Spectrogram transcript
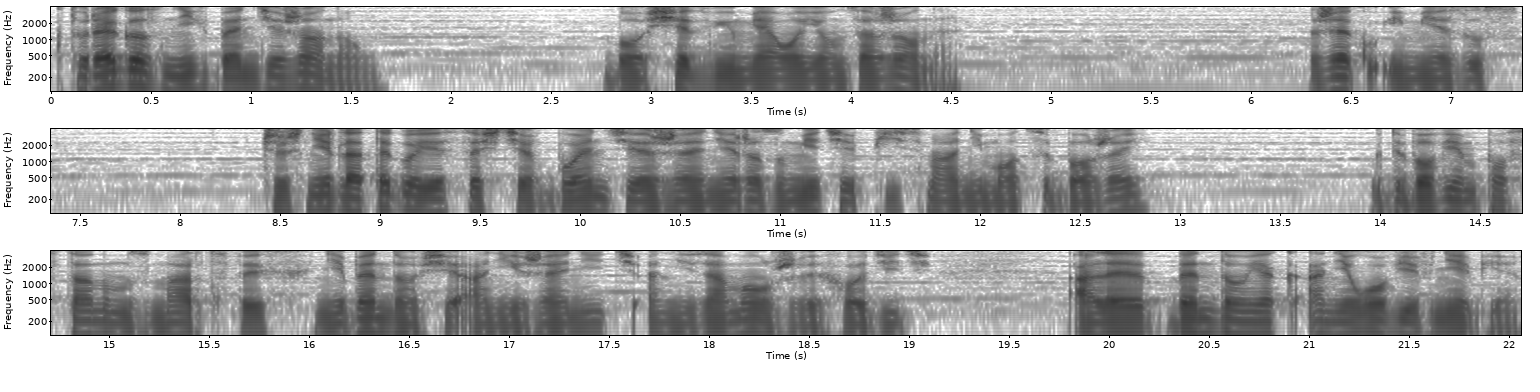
którego z nich będzie żoną? Bo siedmiu miało ją za żonę. Rzekł im Jezus: Czyż nie dlatego jesteście w błędzie, że nie rozumiecie pisma ani mocy Bożej? Gdy bowiem powstaną z martwych, nie będą się ani żenić, ani za mąż wychodzić, ale będą jak aniołowie w niebie.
